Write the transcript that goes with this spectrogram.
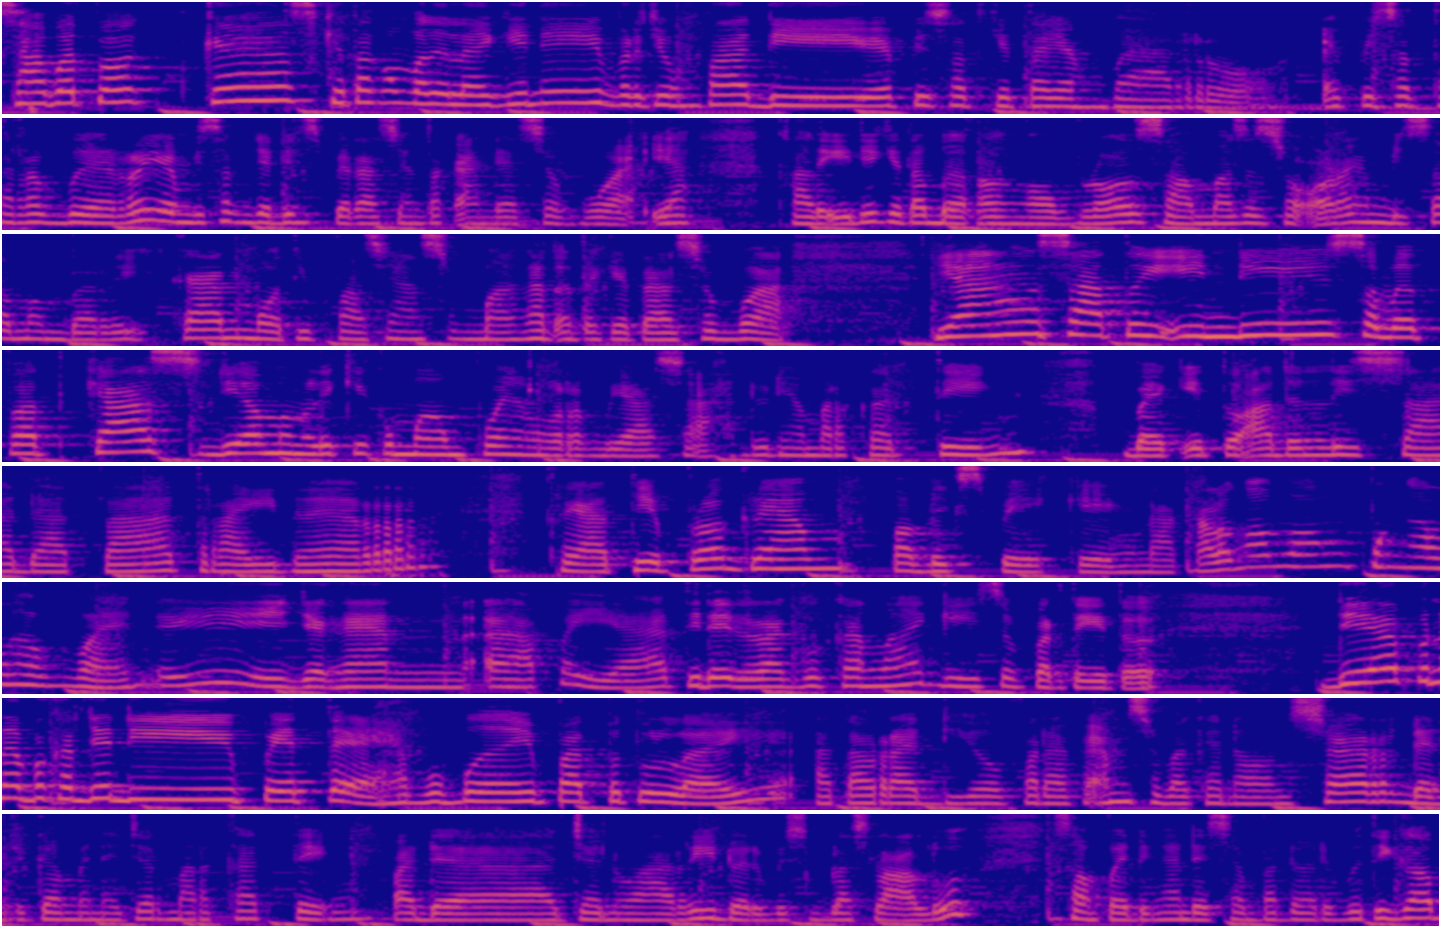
sahabat podcast, kita kembali lagi nih berjumpa di episode kita yang baru. Episode terbaru yang bisa menjadi inspirasi untuk Anda semua ya. Kali ini kita bakal ngobrol sama seseorang yang bisa memberikan motivasi yang semangat untuk kita semua. Yang satu ini sobat podcast dia memiliki kemampuan yang luar biasa dunia marketing baik itu analisa data, trainer, kreatif program, public speaking. Nah kalau ngomong pengalaman, ih, jangan eh, apa ya tidak diragukan lagi seperti itu. Dia pernah bekerja di PT Bubay Pat Petulai atau Radio Far FM sebagai announcer dan juga manajer marketing pada Januari 2011 lalu sampai dengan Desember 2013.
